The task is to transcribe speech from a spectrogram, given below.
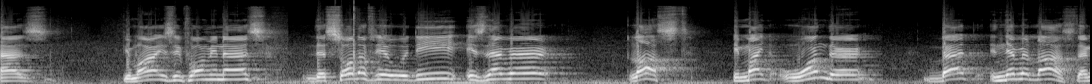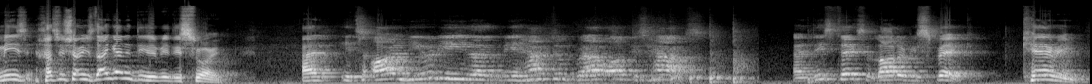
as Gemara is informing us, the soul of the Yehudi is never lost. It might wander, but it never lost. That means Chas is not going to be destroyed. And it's our duty that we have to grab all these halves. And this takes a lot of respect, caring,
